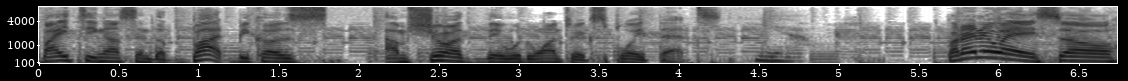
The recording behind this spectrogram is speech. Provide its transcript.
biting us in the butt because I'm sure they would want to exploit that. Yeah. But anyway, so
